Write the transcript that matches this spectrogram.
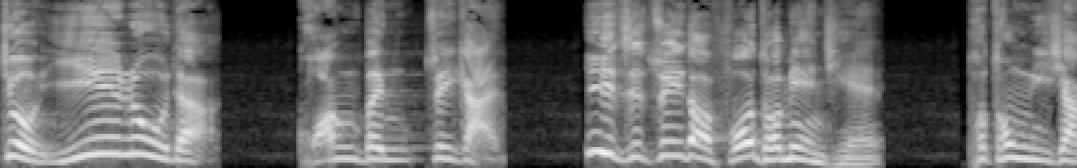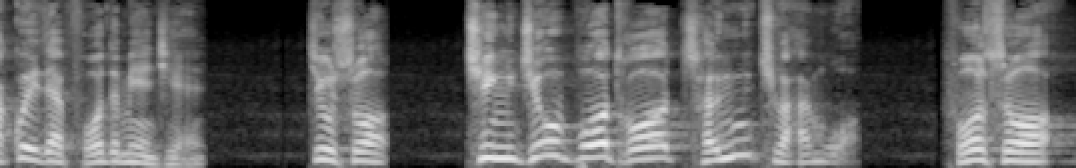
就一路的狂奔追赶，一直追到佛陀面前，扑通一下跪在佛的面前，就说：“请求佛陀成全我。”佛说：“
